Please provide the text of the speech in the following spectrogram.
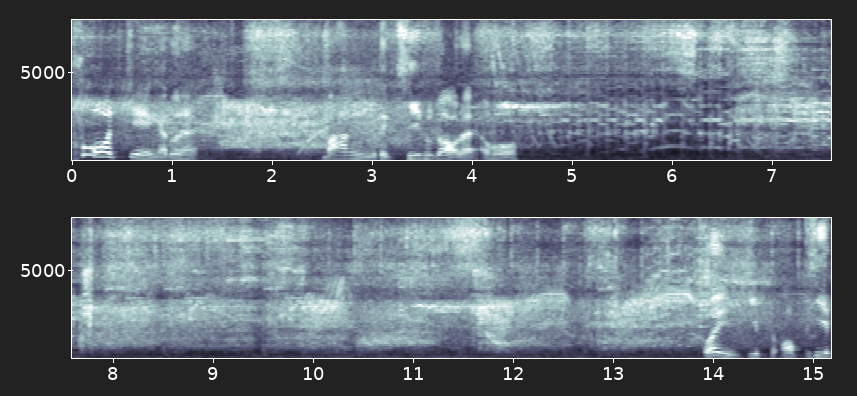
โคตรเก่งอะตัวเนี้ยบ้างติดคีย์ทุกดอกด้วย โอ้โห เฮ้ยหยิบออฟผิด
